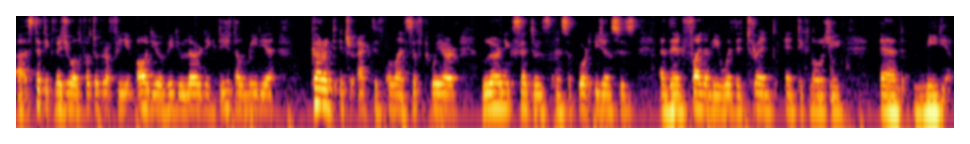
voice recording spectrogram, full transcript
uh, static visual photography, audio, video learning, digital media, current interactive online software, learning centers and support agencies, and then finally with the trend in technology and media.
